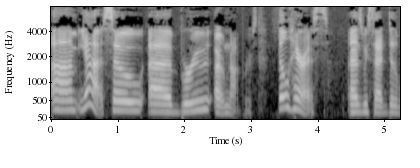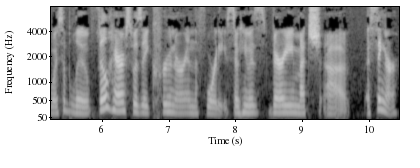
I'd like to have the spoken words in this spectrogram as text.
Um, yeah. So uh, Bruce, oh, not Bruce, Phil Harris, as we said, did the voice of Baloo. Phil Harris was a crooner in the '40s, so he was very much uh, a singer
